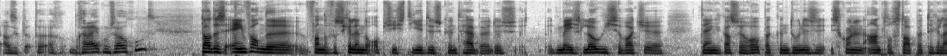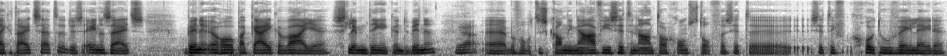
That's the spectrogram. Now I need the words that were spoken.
als ik dat begrijp hem zo goed. Dat is een van de, van de verschillende opties die je dus kunt hebben. Dus het meest logische wat je denk ik als Europa kunt doen, is, is gewoon een aantal stappen tegelijkertijd zetten. Dus enerzijds binnen Europa kijken waar je slim dingen kunt winnen. Ja. Uh, bijvoorbeeld in Scandinavië zitten een aantal grondstoffen, zitten, zitten grote hoeveelheden.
